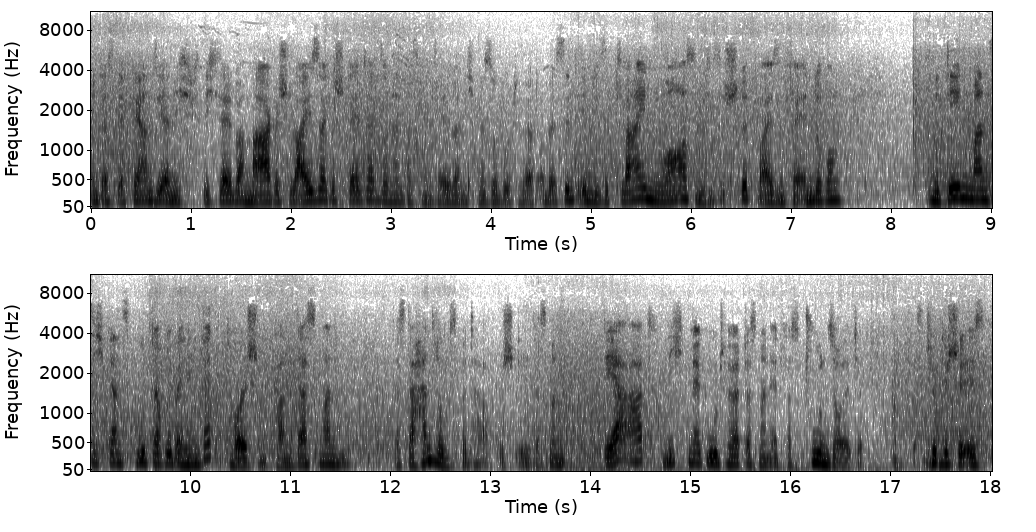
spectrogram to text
und dass der Fernseher nicht sich selber magisch leiser gestellt hat, sondern dass man selber nicht mehr so gut hört. Aber es sind eben diese kleinen Nuancen, diese schrittweisen Veränderungen, mit denen man sich ganz gut darüber hinwegtäuschen kann, dass man, dass da Handlungsbedarf besteht, dass man derart nicht mehr gut hört, dass man etwas tun sollte. Das Tückische ist,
